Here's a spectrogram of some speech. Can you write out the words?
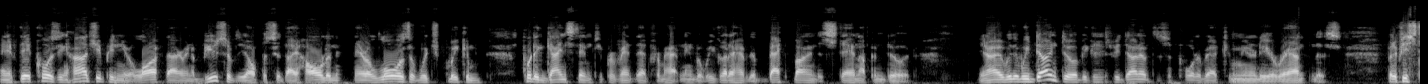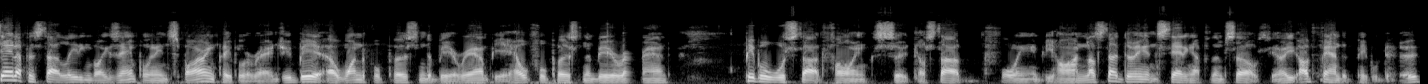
And if they're causing hardship in your life, they're an abuse of the office that they hold. And there are laws at which we can put against them to prevent that from happening. But we've got to have the backbone to stand up and do it. You know, we don't do it because we don't have the support of our community around us. But if you stand up and start leading by example and inspiring people around you, be a wonderful person to be around, be a helpful person to be around, people will start following suit. They'll start falling in behind. They'll start doing it and standing up for themselves. You know, I've found that people do.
